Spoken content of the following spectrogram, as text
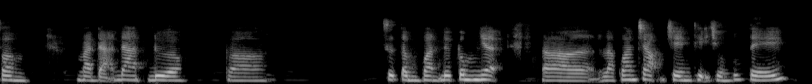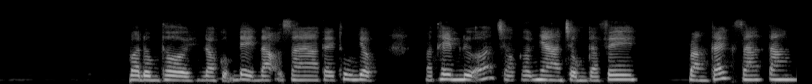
phẩm mà đã đạt được uh, sự tầm quan được công nhận uh, là quan trọng trên thị trường quốc tế. Và đồng thời là cũng để tạo ra cái thu nhập và thêm nữa cho các nhà trồng cà phê bằng cách gia tăng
